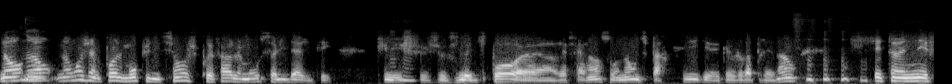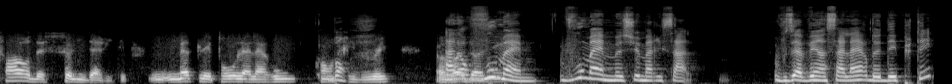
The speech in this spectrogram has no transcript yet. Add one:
Non, non, non, moi, j'aime pas le mot punition, je préfère le mot solidarité. Puis, mm-hmm. je ne le dis pas euh, en référence au nom du parti que, je représente. c'est un effort de solidarité. Mettre l'épaule à la roue, contribuer. Alors, vous-même, vous-même, Monsieur Marissal, vous avez un salaire de député.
